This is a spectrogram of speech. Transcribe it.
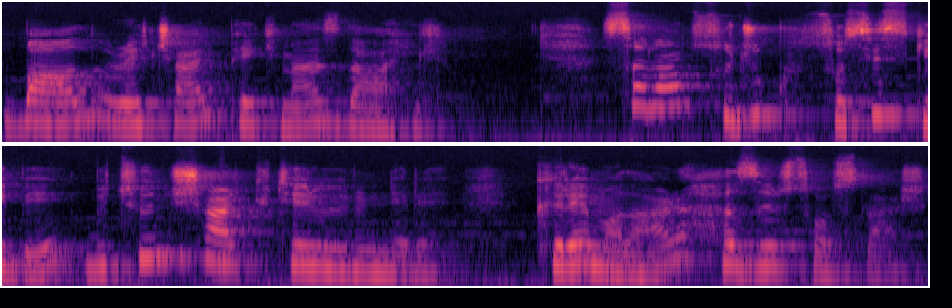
bal, reçel, pekmez dahil. Salam, sucuk, sosis gibi bütün şarküteri ürünleri, kremalar, hazır soslar,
